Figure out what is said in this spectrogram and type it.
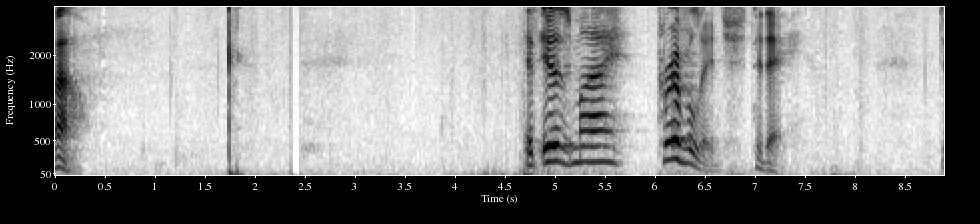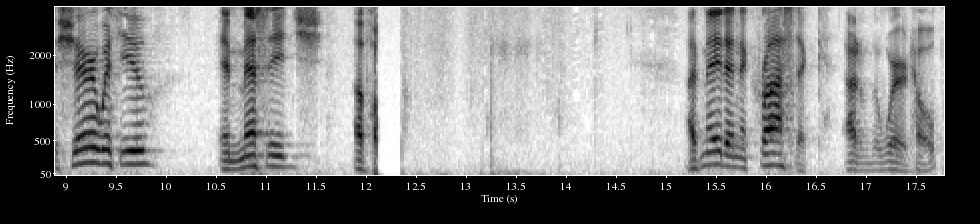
Wow. It is my privilege today to share with you a message of hope. I've made an acrostic out of the word hope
